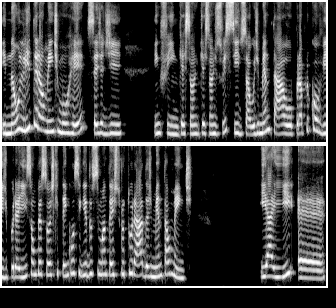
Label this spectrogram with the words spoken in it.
e não literalmente morrer, seja de, enfim, questão, questão de suicídio, saúde mental, ou próprio Covid por aí, são pessoas que têm conseguido se manter estruturadas mentalmente. E aí, é,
